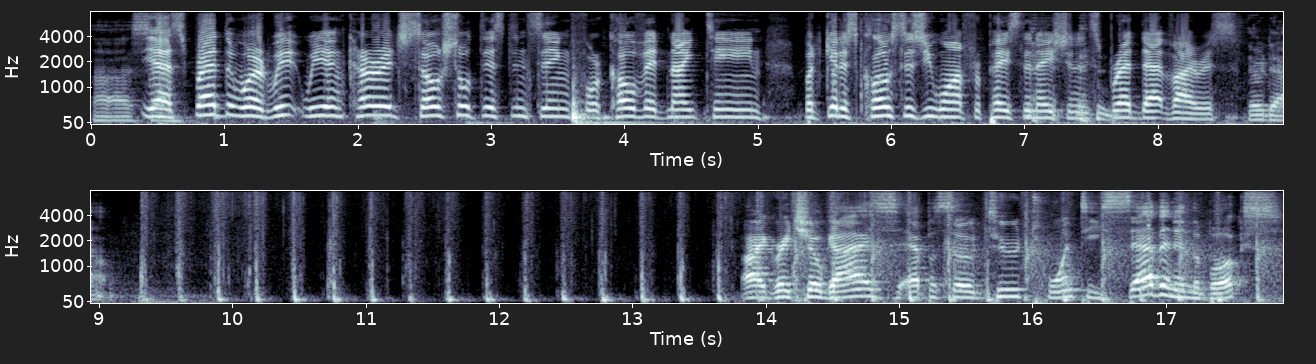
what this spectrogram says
Uh, so- Yeah, spread the word. We we encourage social distancing for COVID nineteen, but get as close as you want for Pace the Nation and spread that virus. no doubt. All right, great show, guys. Episode 227 in the books.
